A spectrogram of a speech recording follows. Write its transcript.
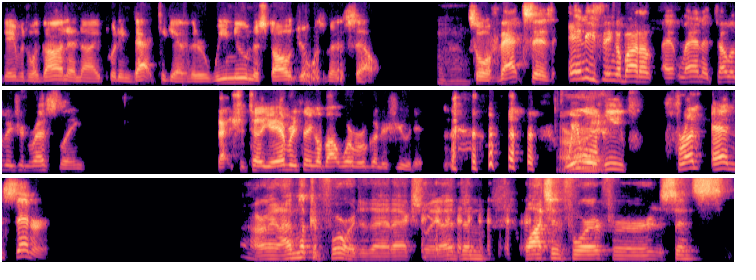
David Lagana and I putting that together, we knew nostalgia was going to sell. Mm-hmm. So if that says anything about Atlanta television wrestling, that should tell you everything about where we're going to shoot it. we right. will be front and center. All right, I'm looking forward to that. Actually, I've been watching for it for since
